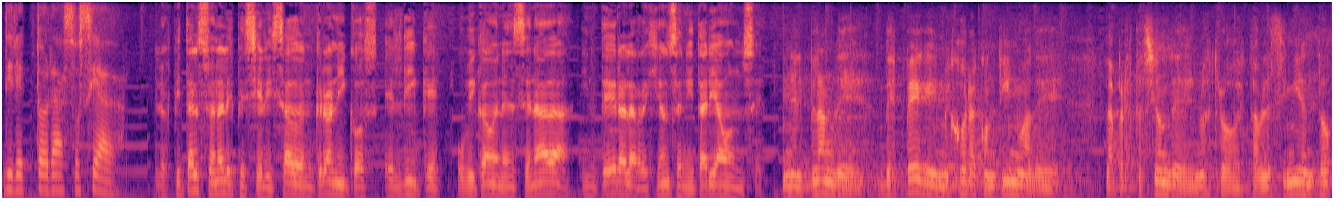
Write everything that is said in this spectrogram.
directora asociada. El Hospital Zonal Especializado en Crónicos, El Dique, ubicado en Ensenada, integra la región sanitaria 11. En el plan de despegue y mejora continua de la prestación de nuestro establecimiento,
